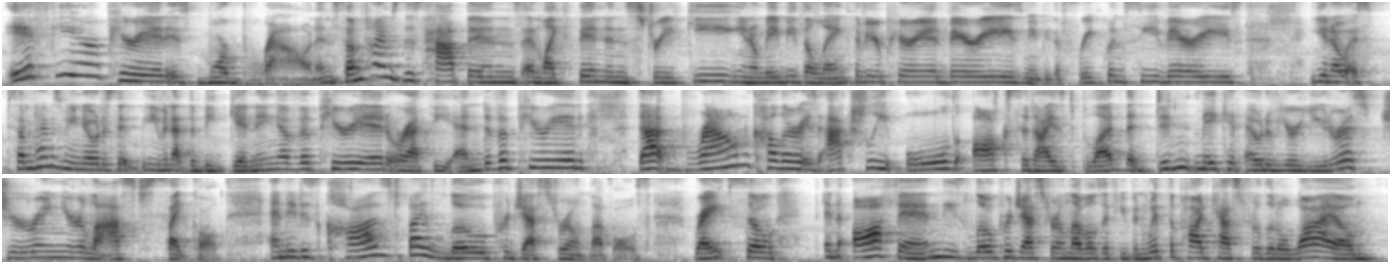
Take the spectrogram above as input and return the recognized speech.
If your period is more brown and sometimes this happens and like thin and streaky you know maybe the length of your period varies maybe the frequency varies you know, as, sometimes we notice it even at the beginning of a period or at the end of a period. That brown color is actually old oxidized blood that didn't make it out of your uterus during your last cycle. And it is caused by low progesterone levels, right? So, and often these low progesterone levels, if you've been with the podcast for a little while,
